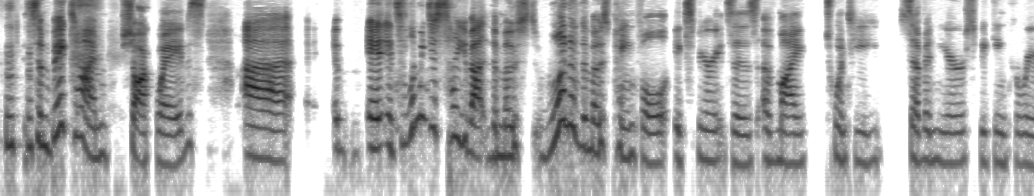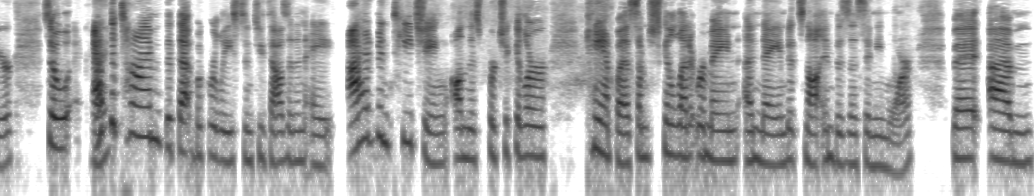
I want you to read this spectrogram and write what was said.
some big time shockwaves. Uh, and so let me just tell you about the most one of the most painful experiences of my 27 year speaking career so okay. at the time that that book released in 2008 i had been teaching on this particular campus i'm just going to let it remain unnamed it's not in business anymore but um,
